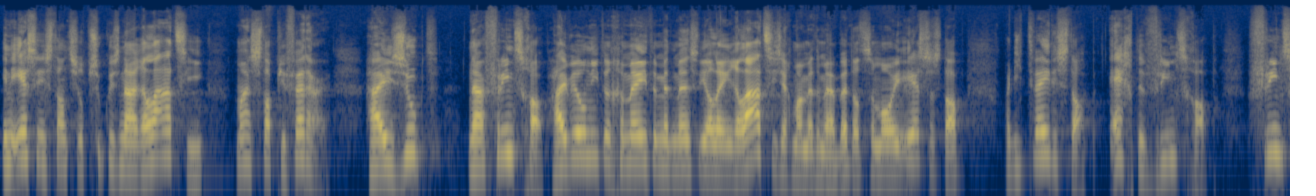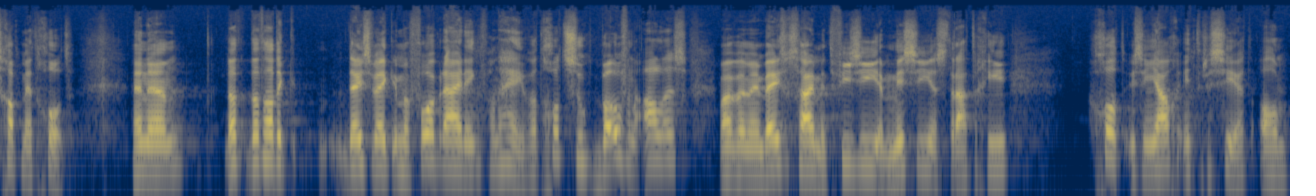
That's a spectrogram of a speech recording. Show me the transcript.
in eerste instantie op zoek is naar relatie, maar een stapje verder. Hij zoekt naar vriendschap. Hij wil niet een gemeente met mensen die alleen relatie zeg maar, met hem hebben. Dat is een mooie eerste stap. Maar die tweede stap, echte vriendschap. Vriendschap met God. En uh, dat, dat had ik deze week in mijn voorbereiding van, hé, hey, wat God zoekt boven alles waar we mee bezig zijn met visie en missie en strategie. God is in jou geïnteresseerd om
